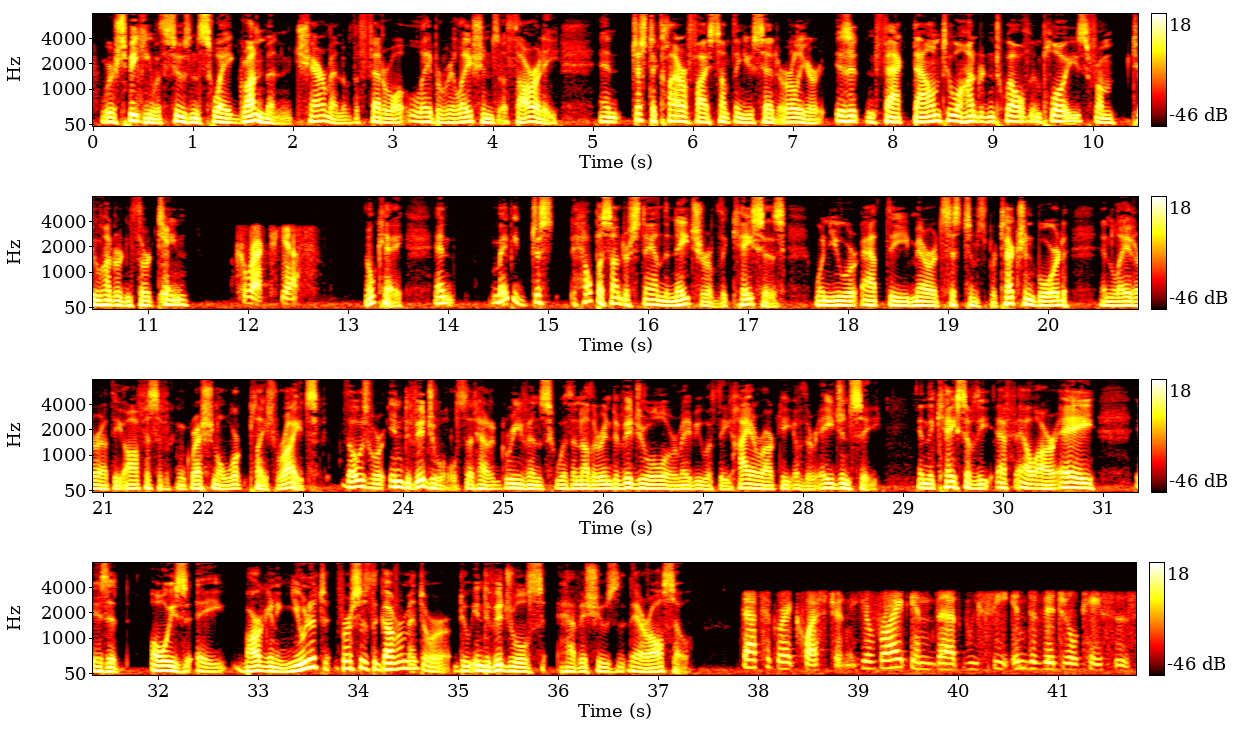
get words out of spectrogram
We're speaking with Susan Tsui Grundmann, chairman of the Federal Labor Relations Authority. And just to clarify something you said earlier, is it in fact down to 112 employees from 213? Yeah. Correct, yes. Okay. And maybe just help us understand the nature of the cases when you were at the Merit Systems Protection Board and later at the Office of Congressional Workplace Rights. Those were individuals that had a grievance with another individual or maybe with the hierarchy of their agency. In the case of the FLRA, is it always a bargaining unit versus the government, or do individuals have issues there also? That's a great question. You're right in that we see individual cases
